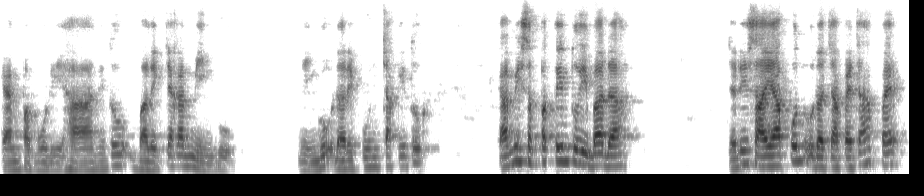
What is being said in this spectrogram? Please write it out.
camp pemulihan itu baliknya kan minggu. Minggu dari puncak itu kami sempetin tuh ibadah. Jadi saya pun udah capek-capek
